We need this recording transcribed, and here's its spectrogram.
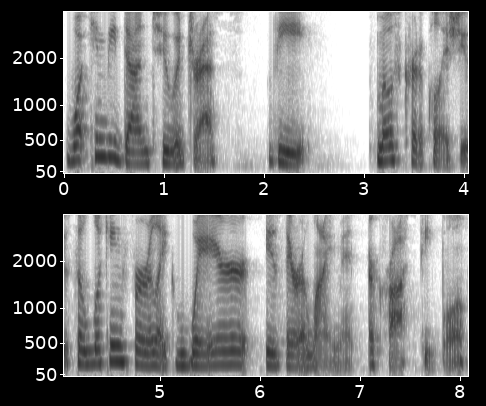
what can be done to address the most critical issues. So looking for like where is their alignment across people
